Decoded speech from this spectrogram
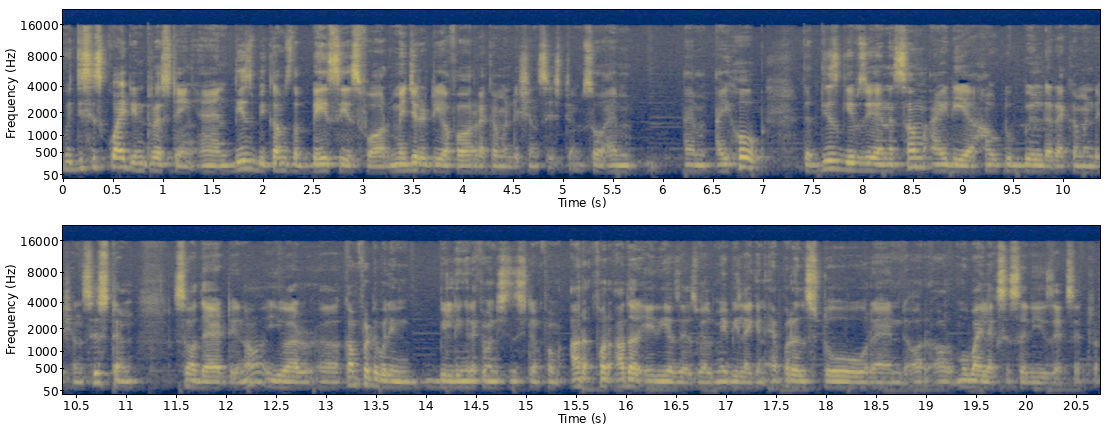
this is quite interesting and this becomes the basis for majority of our recommendation system. So i'm i'm i hope that this gives you an, some idea how to build a recommendation system so that you know you are uh, comfortable in building recommendation system from other, for other areas as well maybe like an apparel store and or, or mobile accessories etc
